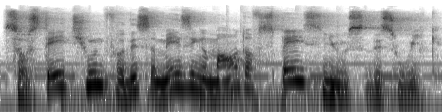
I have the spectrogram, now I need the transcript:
So stay tuned for this amazing amount of space news this week.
